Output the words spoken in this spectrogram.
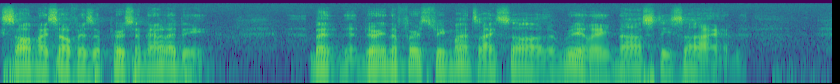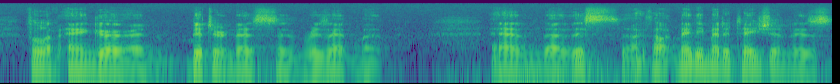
saw myself as a personality. But during the first three months, I saw the really nasty side, full of anger and bitterness and resentment. And uh, this, I thought, maybe meditation is,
